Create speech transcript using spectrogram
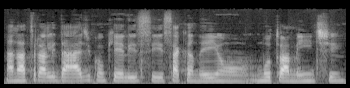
A naturalidade com que eles se sacaneiam mutuamente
